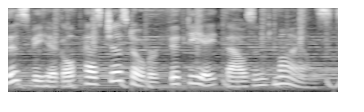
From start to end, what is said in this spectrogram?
This vehicle has just over 58,000 miles.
